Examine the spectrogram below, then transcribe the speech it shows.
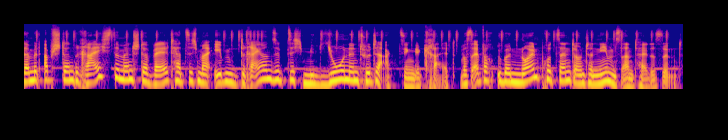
Der mit Abstand reichste Mensch der Welt hat sich mal eben 73 Millionen Twitter-Aktien gekrallt, was einfach über 9% der Unternehmensanteile sind.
